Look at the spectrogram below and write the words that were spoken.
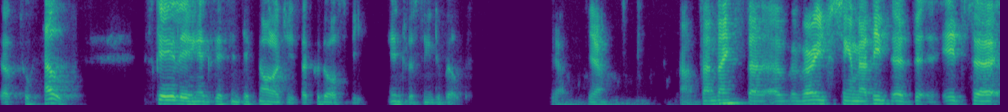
to help scaling existing technologies that could also be interesting to build. Yeah, yeah. Uh, thanks. Uh, very interesting. I mean, I think it's uh,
